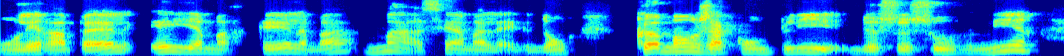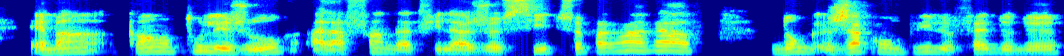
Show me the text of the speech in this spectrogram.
on les rappelle, et il y a marqué là-bas, Maasé Amalek. Donc, comment j'accomplis de se souvenir? Eh bien, quand tous les jours, à la fin de la je cite ce paragraphe, donc j'accomplis le fait de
